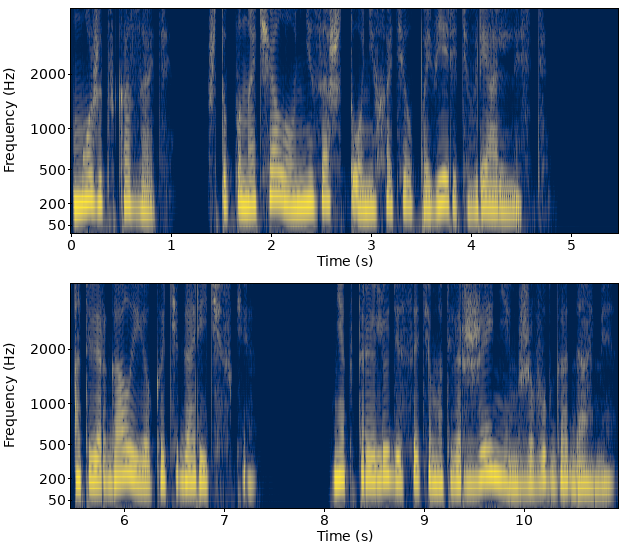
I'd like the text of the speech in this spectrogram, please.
может сказать, что поначалу он ни за что не хотел поверить в реальность, отвергал ее категорически. Некоторые люди с этим отвержением живут годами,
